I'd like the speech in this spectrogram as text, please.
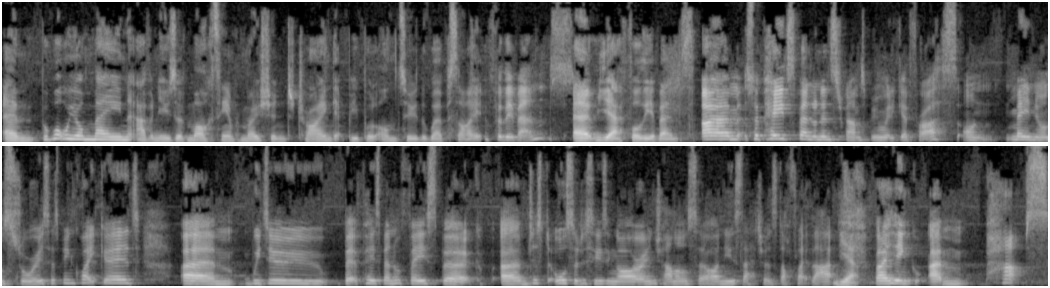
Um, but what were your main avenues of marketing and promotion to try and get people onto the website? For the events. Um, yeah, for the events. Um, so paid spend on Instagram has been really good for us. On mainly on stories has been quite good. Um, we do a bit of paid spend on Facebook, um, just also just using our own channels, so our newsletter and stuff like that. Yeah. But I think um, perhaps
